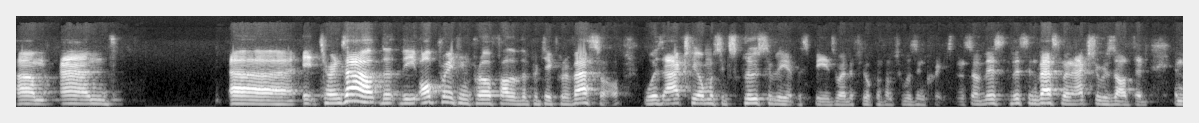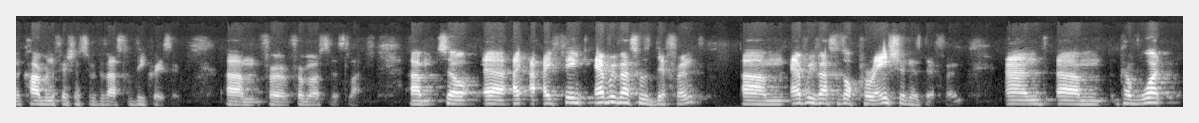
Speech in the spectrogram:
Um, and uh, it turns out that the operating profile of the particular vessel was actually almost exclusively at the speeds where the fuel consumption was increased. And so this, this investment actually resulted in the carbon efficiency of the vessel decreasing um, for, for most of its life. Um, so uh, I, I, think every vessel is different. Um, every vessel's operation is different. And um, kind of what,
